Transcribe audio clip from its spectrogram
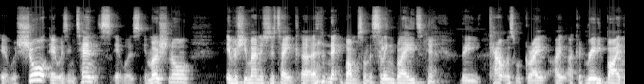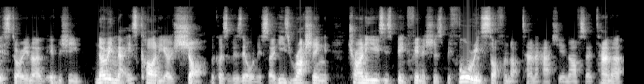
It was short, it was intense, it was emotional. Ibushi managed to take uh, neck bumps on the sling blades. Yeah. The counters were great. I, I could really buy this story, you know, Ibushi knowing that his cardio shot because of his illness. So he's rushing, trying to use his big finishers before he's softened up Tanahashi enough. So Tana,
